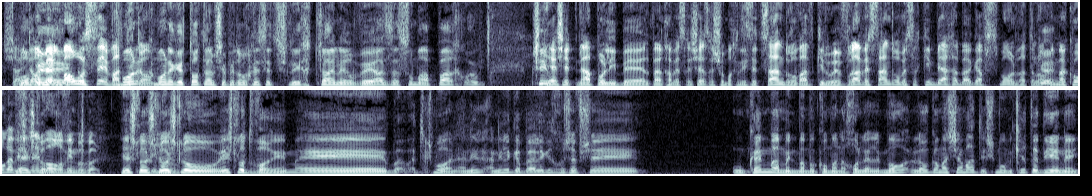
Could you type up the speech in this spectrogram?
שהיית אומר, מה הוא עושה? ואז כמו- פתאום... כמו נגד טוטנאם, שפתאום נכנס את שליכטשיינר, ואז עשו מהפך. תקשיב, יש את נפולי ב-2015-2016, שהוא מכניס את סנדרו, ואז כאילו עברה וסנדרו משחקים ביחד באגף שמאל, ואתה לא כן, מבין מה קורה, יש ושניהם. מעורבים בגול. יש לו, יש לו, כאילו- יש לו, דברים. אה, תשמעו, אני, אני לגבי אלגרי חושב שהוא כן מאמן במקום הנכון, לאור גם מה שאמרתי, תשמעו, הוא מכיר את ה-DNA.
